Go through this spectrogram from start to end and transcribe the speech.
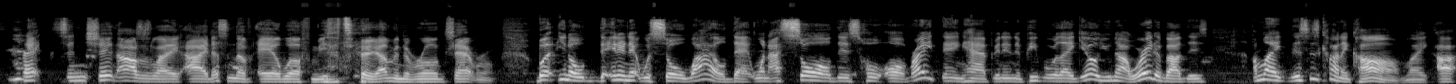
specks and shit. And I was just like, all right, that's enough AOL for me to tell you I'm in the wrong chat room. But you know, the internet was so wild that when I saw this whole alt right thing happening and people were like, yo, you're not worried about this. I'm like, this is kind of calm. Like I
